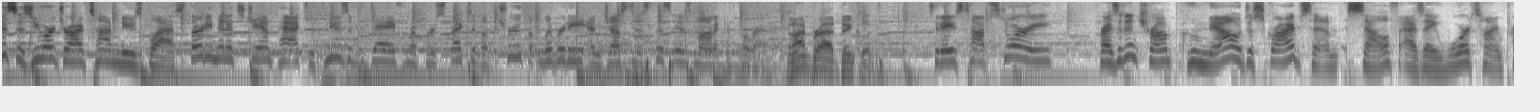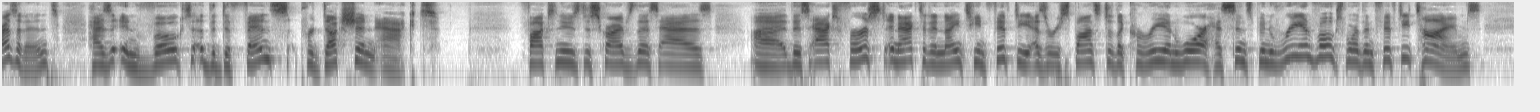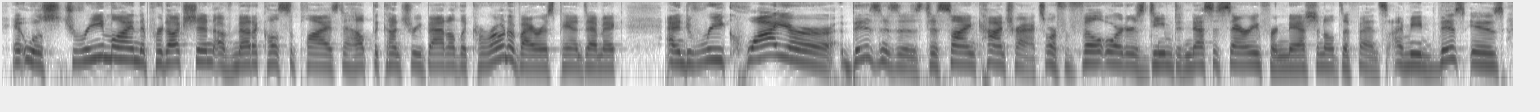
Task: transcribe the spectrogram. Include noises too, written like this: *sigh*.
This is your Drive Time News Blast. 30 minutes jam packed with news of the day from a perspective of truth, liberty, and justice. This is Monica Perez. And I'm Brad Binkley. Today's top story President Trump, who now describes himself as a wartime president, has invoked the Defense Production Act. Fox News describes this as uh, this act, first enacted in 1950 as a response to the Korean War, has since been reinvoked more than 50 times. It will streamline the production of medical supplies to help the country battle the coronavirus pandemic and require businesses to sign contracts or fulfill orders deemed necessary for national defense. I mean, this is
